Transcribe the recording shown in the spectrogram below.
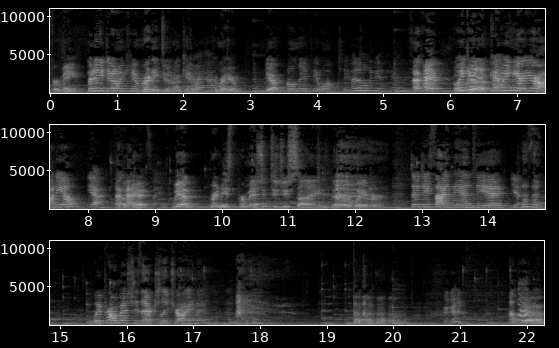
for me. Brittany, do it on camera. Brittany, do it on camera. Come right here. Yeah. Only if you want to. I don't want to be on camera. Okay. Oh, we yeah. can. Can we hear your audio? Yeah. Okay. Okay. We have Brittany's permission. Did you sign the waiver? Did you sign the NDA? Yes. we promise she's actually trying it. We're good. Okay. yeah.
